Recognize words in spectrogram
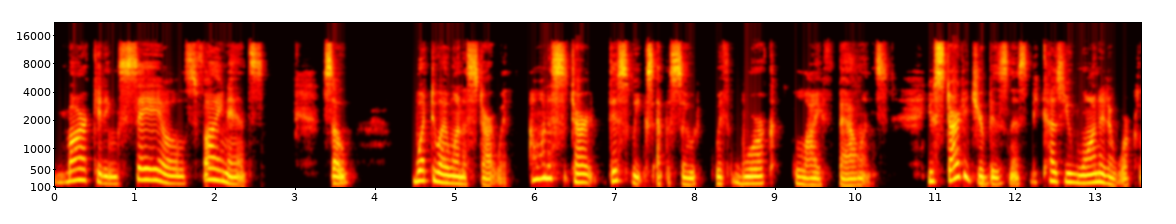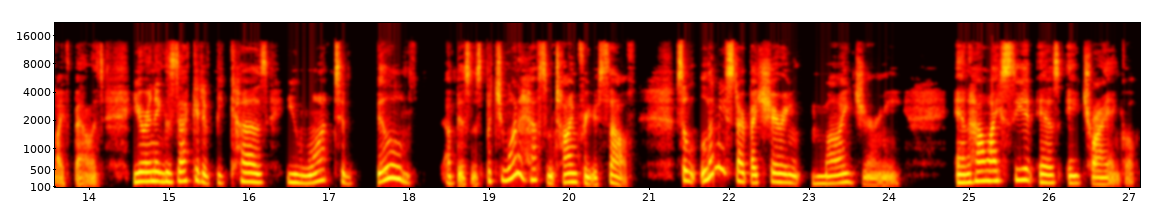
marketing, sales, finance. So, what do I want to start with? I want to start this week's episode with work life balance. You started your business because you wanted a work life balance. You're an executive because you want to build a business, but you want to have some time for yourself. So let me start by sharing my journey and how I see it as a triangle.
